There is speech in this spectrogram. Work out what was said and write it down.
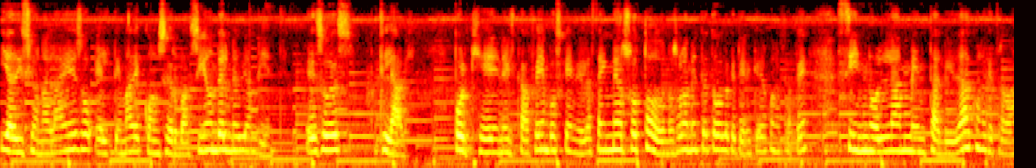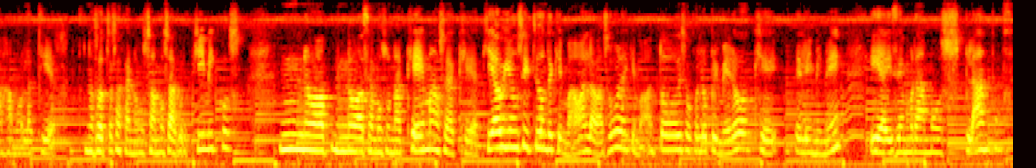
Y adicional a eso, el tema de conservación del medio ambiente. Eso es clave porque en el café en Bosque está inmerso todo, no solamente todo lo que tiene que ver con el café, sino la mentalidad con la que trabajamos la tierra. Nosotros acá no usamos agroquímicos, no, no hacemos una quema, o sea que aquí había un sitio donde quemaban la basura y quemaban todo, eso fue lo primero que eliminé y ahí sembramos plantas.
